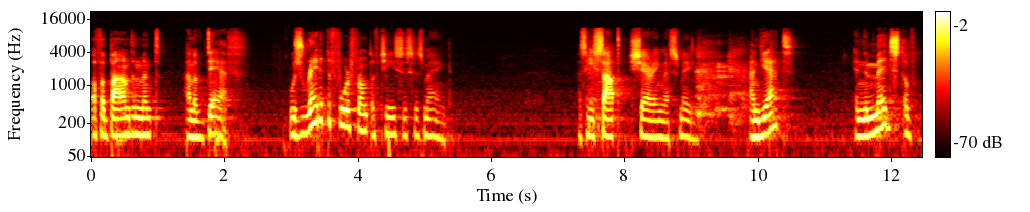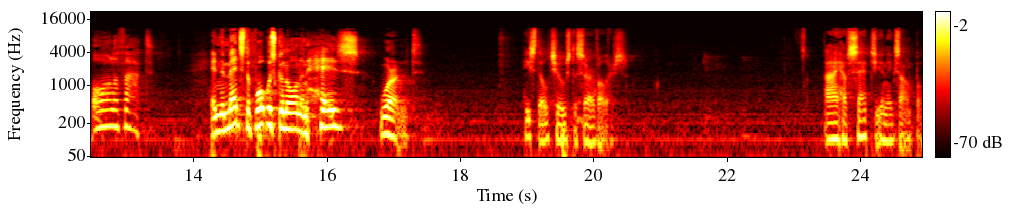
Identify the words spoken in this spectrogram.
of abandonment, and of death was right at the forefront of Jesus' mind as he sat sharing this meal. And yet, in the midst of all of that, in the midst of what was going on in his world, he still chose to serve others. I have set you an example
